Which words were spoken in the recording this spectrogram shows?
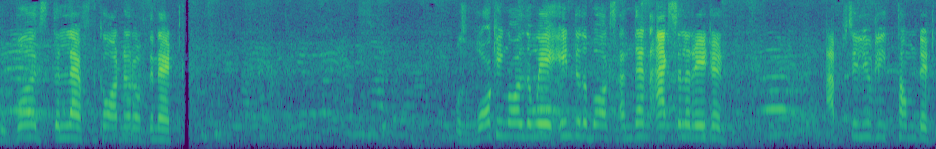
towards the left corner of the net. Was walking all the way into the box and then accelerated. Absolutely thumbed it.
